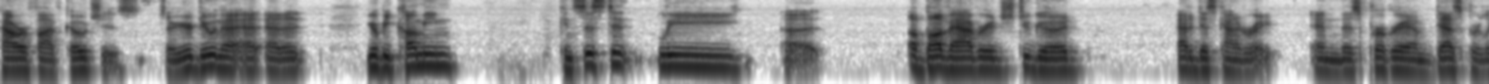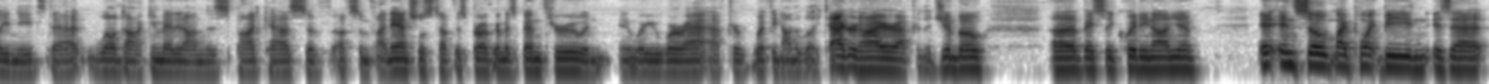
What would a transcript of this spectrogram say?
Power Five coaches. So you're doing that at, at a, you're becoming consistently uh, above average to good at a discounted rate and this program desperately needs that well documented on this podcast of, of some financial stuff this program has been through and, and where you were at after whiffing on the Willie Taggart hire, after the Jimbo uh, basically quitting on you. And, and, so my point being is that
